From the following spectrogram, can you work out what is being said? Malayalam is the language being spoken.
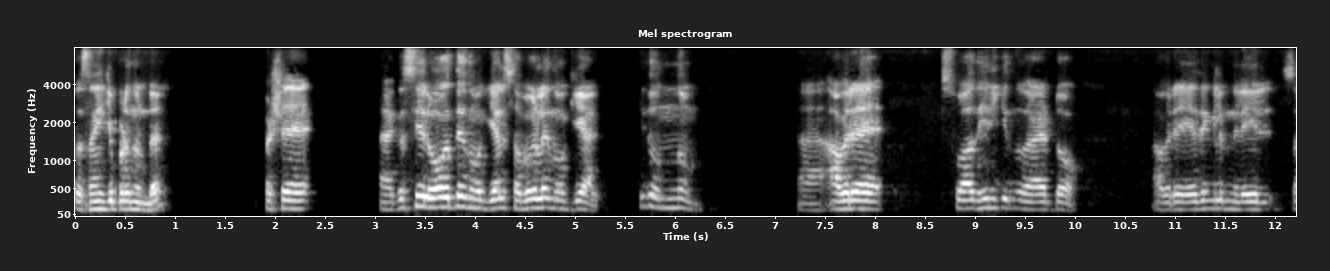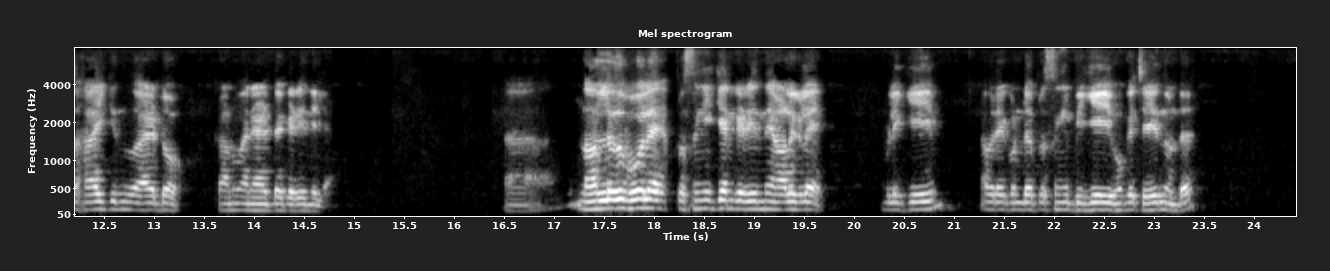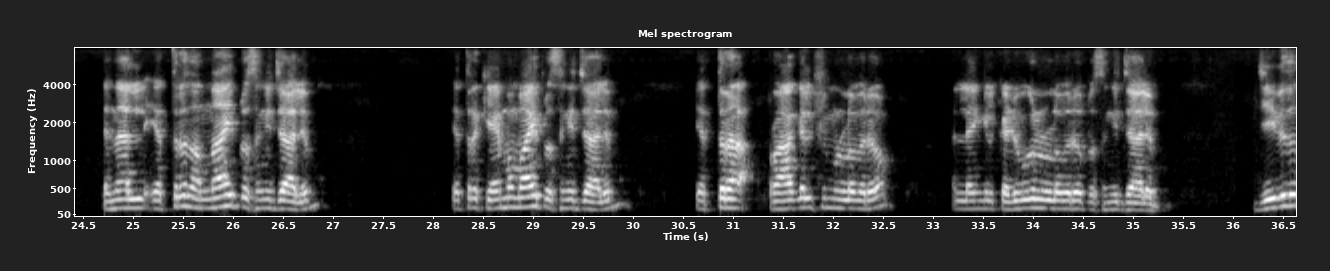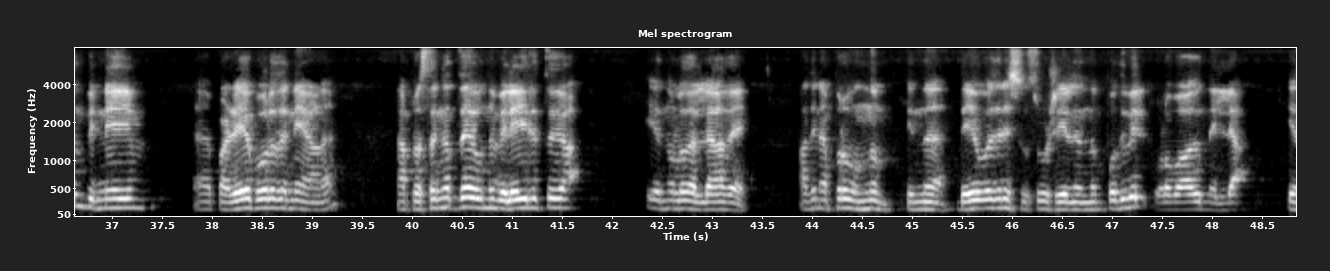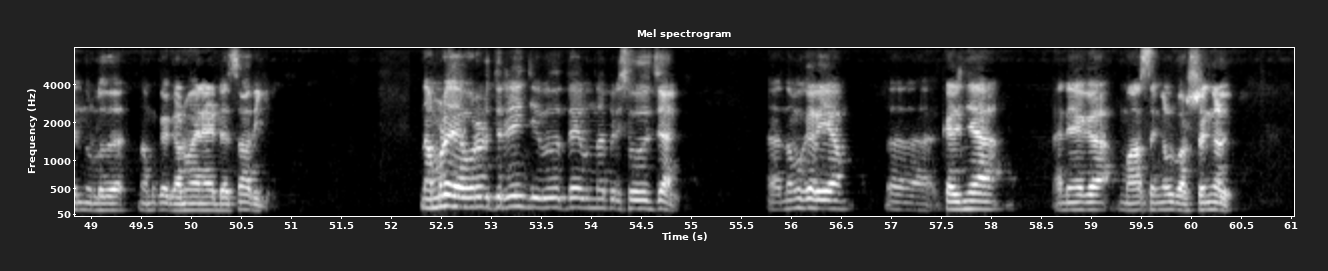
പ്രസംഗിക്കപ്പെടുന്നുണ്ട്. പക്ഷേ ക്രിസ്തീയ ലോകത്തെ നോക്കിയാൽ സഭകളെ നോക്കിയാൽ ഇതൊന്നും അവരെ സ്വാധീനിക്കുന്നതായിട്ടോ അവരെ ഏതെങ്കിലും നിലയിൽ സഹായിക്കുന്നതായിട്ടോ കാണുവാനായിട്ട് കഴിയുന്നില്ല. നല്ലതുപോലെ പ്രസംഗിക്കാൻ കഴിയുന്ന ആളുകളെ വിളിക്കുകയും അവരെ കൊണ്ട് പ്രസംഗിപ്പിക്കുകയും ഒക്കെ ചെയ്യുന്നുണ്ട്. എന്നാൽ എത്ര നന്നായി പ്രസംഗിച്ചാലും എത്ര കേമമായി പ്രസംഗിച്ചാലും എത്ര പ്രാഗൽഭ്യമുള്ളവരോ അല്ലെങ്കിൽ കഴിവുകളുള്ളവരോ പ്രസംഗിച്ചാലും ജീവിതം പിന്നെയും പഴയ പോലെ തന്നെയാണ്. ആ പ്രസംഗത്തെ ഒന്ന് വിലയിരുത്തുക എന്നുള്ളതല്ലാതെ അതിനപ്പുറം ഒന്നും ഇന്ന് ദൈവവചന ശുശ്രൂഷയിൽ നിന്നും പൊതുവിൽ ഉളവാകുന്നില്ല എന്നുള്ളത് നമുക്ക് കാണുവാനായിട്ട് സാധിക്കും. നമ്മുടെ ഓരോരുത്തരുടെയും ജീവിതത്തെ ഒന്ന് പരിശോധിച്ചാൽ നമുക്കറിയാം കഴിഞ്ഞ അനേക മാസങ്ങൾ വർഷങ്ങൾ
